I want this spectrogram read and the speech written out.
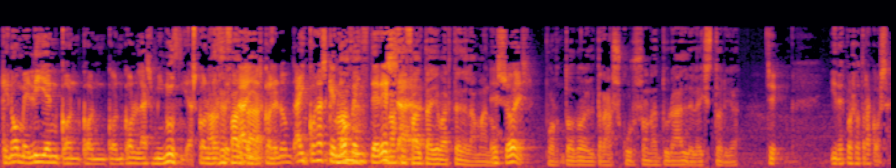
que no me líen con, con, con, con las minucias, con No los detalles, falta- con el- hay cosas que no, me hace- interesan. No hace falta llevarte de la mano. Eso es. Por todo el transcurso natural de la historia. Sí. Y después otra cosa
